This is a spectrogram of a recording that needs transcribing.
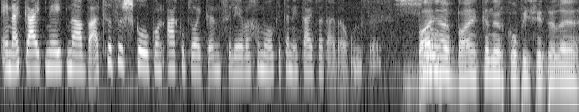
en ek kyk net na wat se verskil kon ek op daai kind se lewe gemaak het in die tyd wat hy by ons is. Baie baie kinderkoppies het hulle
